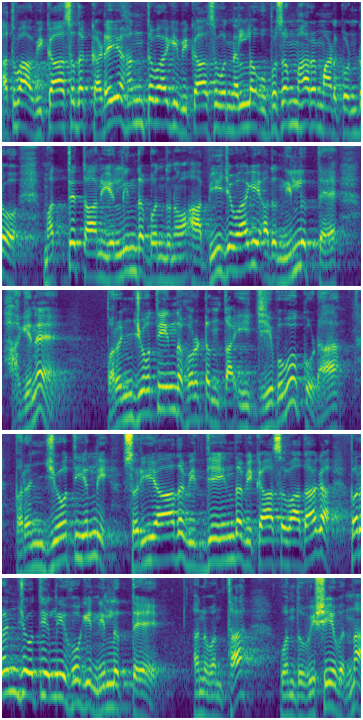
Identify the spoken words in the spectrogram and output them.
ಅಥವಾ ವಿಕಾಸದ ಕಡೆಯ ಹಂತವಾಗಿ ವಿಕಾಸವನ್ನೆಲ್ಲ ಉಪಸಂಹಾರ ಮಾಡಿಕೊಂಡು ಮತ್ತೆ ತಾನು ಎಲ್ಲಿಂದ ಬಂದನೋ ಆ ಬೀಜವಾಗಿ ಅದು ನಿಲ್ಲುತ್ತೆ. ಹಾಗೆಯೇ ಪರಂಜ್ಯೋತಿಯಿಂದ ಹೊರಟಂಥ ಈ ಜೀವವೂ ಕೂಡ ಪರಂಜ್ಯೋತಿಯಲ್ಲಿ ಸರಿಯಾದ ವಿದ್ಯೆಯಿಂದ ವಿಕಾಸವಾದಾಗ ಪರಂಜ್ಯೋತಿಯಲ್ಲಿ ಹೋಗಿ ನಿಲ್ಲುತ್ತೆ ಅನ್ನುವಂಥ ಒಂದು ವಿಷಯವನ್ನು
